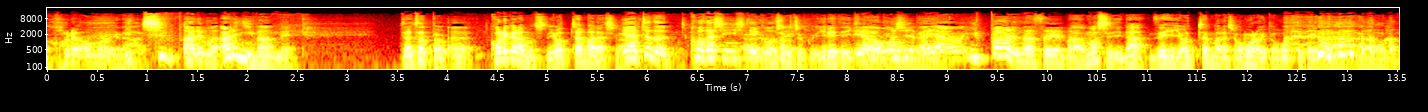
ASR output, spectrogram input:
これおもろいよな一、あれも、あれ2番目。じゃあちょっと、ん。これからもちょっとよっちゃん話は。いや、ちょっと小出しにしていこうぜ。ちょくちょく入れていきたいと思うんで。面白い。いや、いっぱいあるな、そういえあば。もしなぜひよっちゃん話おもろいと思ってくれたらあの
